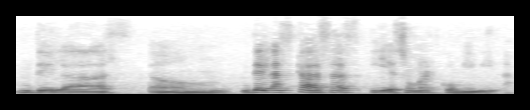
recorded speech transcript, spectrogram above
de las, um, de las casas, y eso marcó mi vida.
